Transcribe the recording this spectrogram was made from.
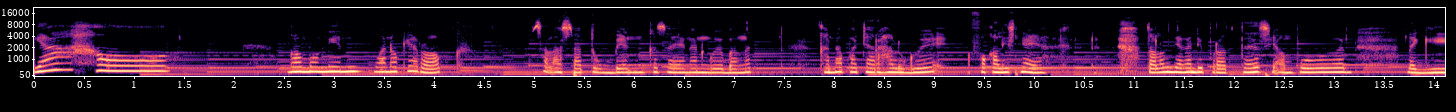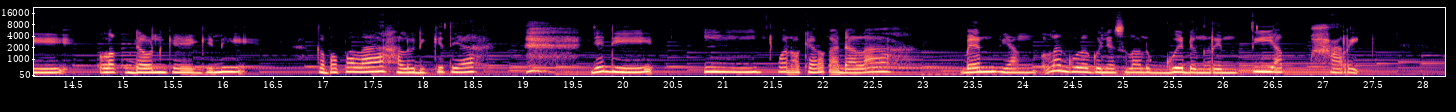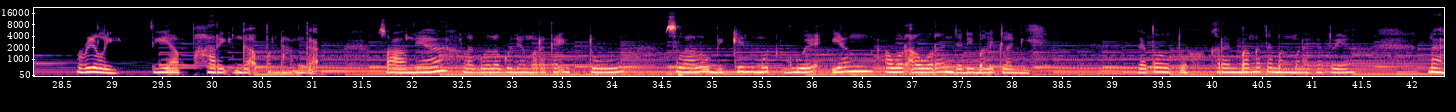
Yaho Ngomongin One Ok Rock Salah satu band kesayangan gue banget. Karena pacar halu gue vokalisnya ya. Tolong jangan diprotes ya ampun. Lagi lockdown kayak gini Gak apa-apa lah halu dikit ya. Jadi hmm, One Ok Rock adalah band yang lagu-lagunya selalu gue dengerin tiap hari. Really tiap hari nggak pernah nggak. Soalnya lagu-lagunya mereka itu selalu bikin mood gue yang awur-awuran jadi balik lagi. Gak tau tuh keren banget emang mereka tuh ya. Nah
